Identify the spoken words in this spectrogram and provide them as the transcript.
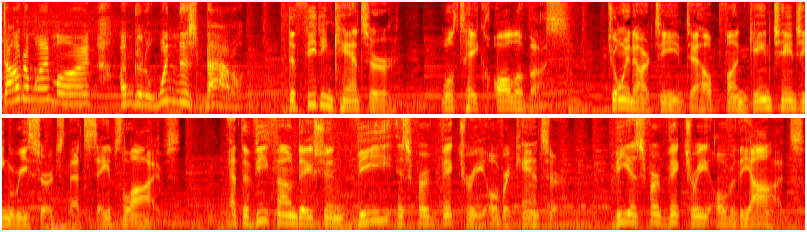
doubt in my mind. I'm going to win this battle. Defeating cancer will take all of us. Join our team to help fund game changing research that saves lives. At the V Foundation, V is for victory over cancer, V is for victory over the odds.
